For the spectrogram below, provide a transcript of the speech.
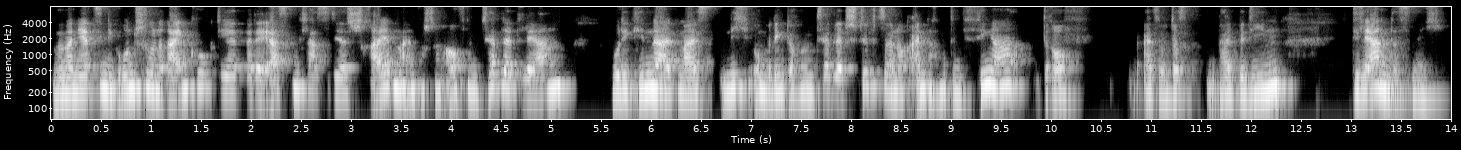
Und wenn man jetzt in die Grundschulen reinguckt, die halt bei der ersten Klasse, die das Schreiben einfach schon auf einem Tablet lernen, wo die Kinder halt meist nicht unbedingt auch mit dem Tablet Stift, sondern auch einfach mit dem Finger drauf, also das halt bedienen, die lernen das nicht.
